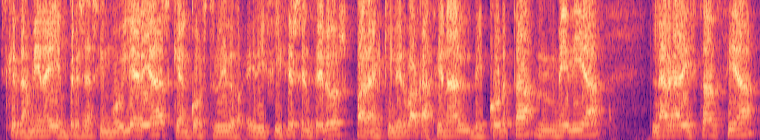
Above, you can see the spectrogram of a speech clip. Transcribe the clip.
es que también hay empresas inmobiliarias que han construido edificios enteros para alquiler vacacional de corta, media, larga distancia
